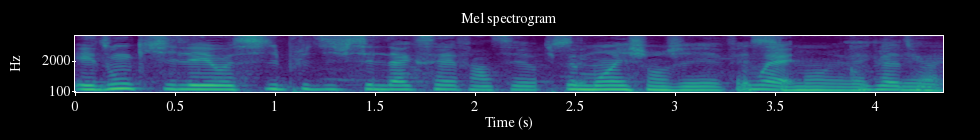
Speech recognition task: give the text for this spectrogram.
Et donc, il est aussi plus difficile d'accès. Enfin, tu peux moins échanger facilement avec complètement.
